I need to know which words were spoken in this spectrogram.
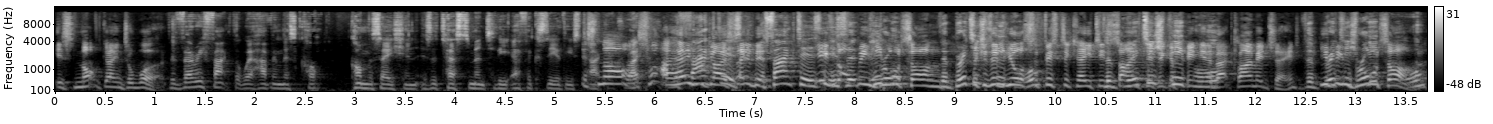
it's not going to work. The very fact that we're having this co- conversation is a testament to the efficacy of these It's tactics, not. right? It's not- I And the hate you guys is- saying this. The fact is, You've is not that been people, brought on the British because of your people- sophisticated scientific British opinion about climate change. the You've been brought people- on.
